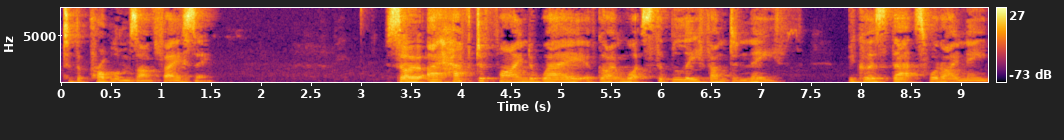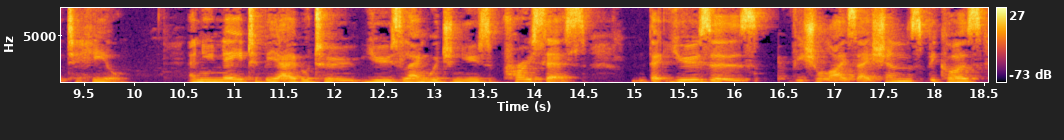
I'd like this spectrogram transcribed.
to the problems I'm facing. So I have to find a way of going, what's the belief underneath? Because that's what I need to heal. And you need to be able to use language and use a process that uses visualizations because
